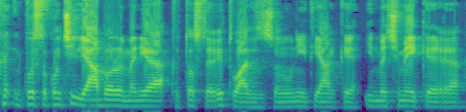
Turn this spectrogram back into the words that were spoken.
in questo conciliabolo in maniera piuttosto rituale si sono uniti anche il matchmaker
